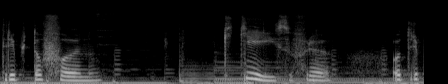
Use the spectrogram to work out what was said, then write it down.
triptofano. Que, é isso, Fran? O tri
